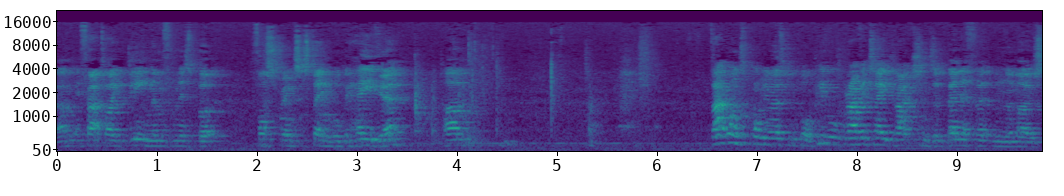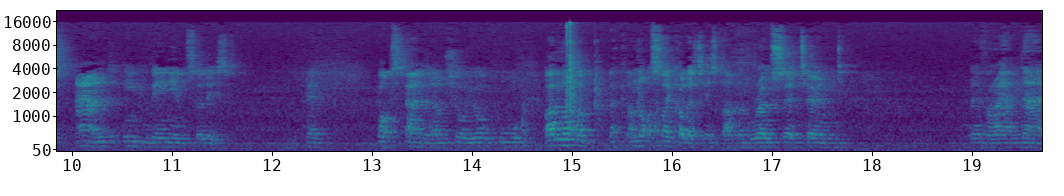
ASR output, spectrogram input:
Um, in fact, I gleaned them from this book, Fostering Sustainable Behaviour. Um, that one's probably most important. People gravitate to actions that benefit them the most and inconvenience the least. Okay, box standard. I'm sure you're. I'm not a. I'm not a psychologist. I'm a grocer turned whatever I am now,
